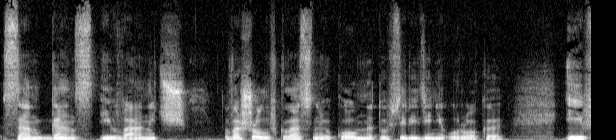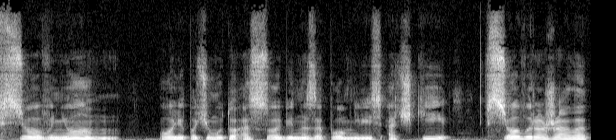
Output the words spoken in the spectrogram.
Сам Ганс Иваныч вошел в классную комнату в середине урока, и все в нем, Оле почему-то особенно запомнились очки, все выражало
